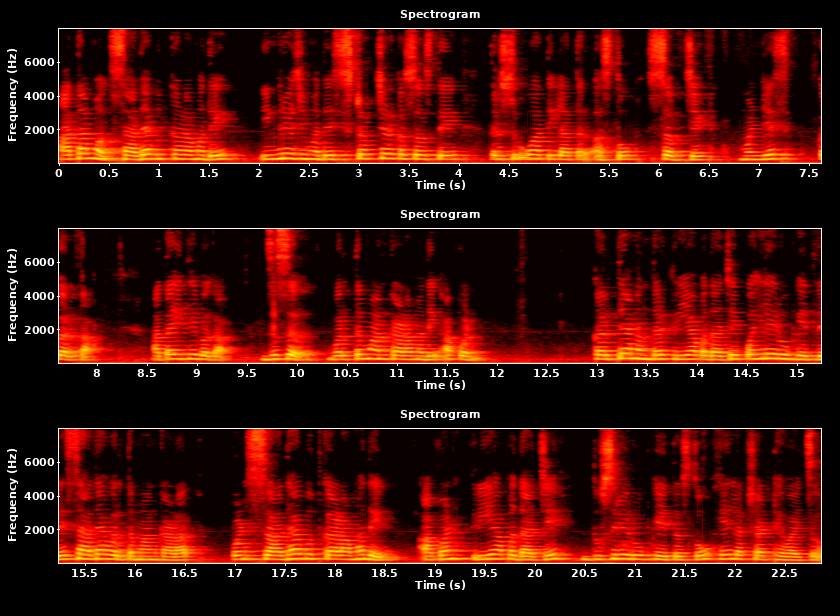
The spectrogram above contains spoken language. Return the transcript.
आता मग साध्या भूतकाळामध्ये इंग्रजीमध्ये स्ट्रक्चर कसं असते? तर सुरुवातीला तर असतो सब्जेक्ट म्हणजेच करता. आता इथे बघा जसं वर्तमान काळामध्ये आपण कर्त्यानंतर क्रियापदाचे पहिले रूप घेतले साध्या वर्तमान काळात पण साध्या भूतकाळामध्ये आपण क्रियापदाचे दुसरे रूप घेत असतो हे लक्षात ठेवायचं.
